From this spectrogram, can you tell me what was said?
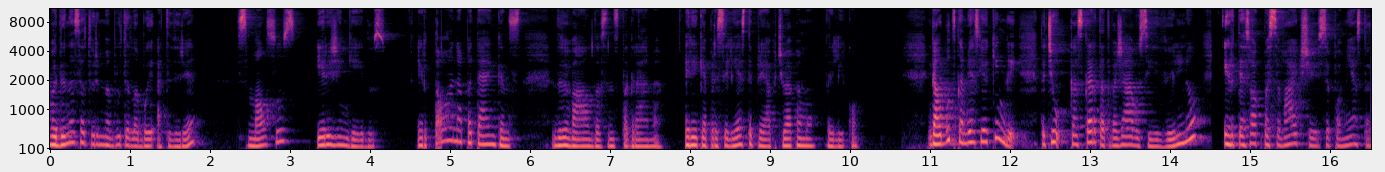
Vadinasi, turime būti labai atviri, smalsus ir žingeidus. Ir to nepatenkins dvi valandos Instagrame. Reikia prisiliesti prie apčiuopiamų dalykų. Galbūt skambės juokingai, tačiau kas kartą atvažiavusi į Vilnių ir tiesiog pasivaikščiojusi po miesto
